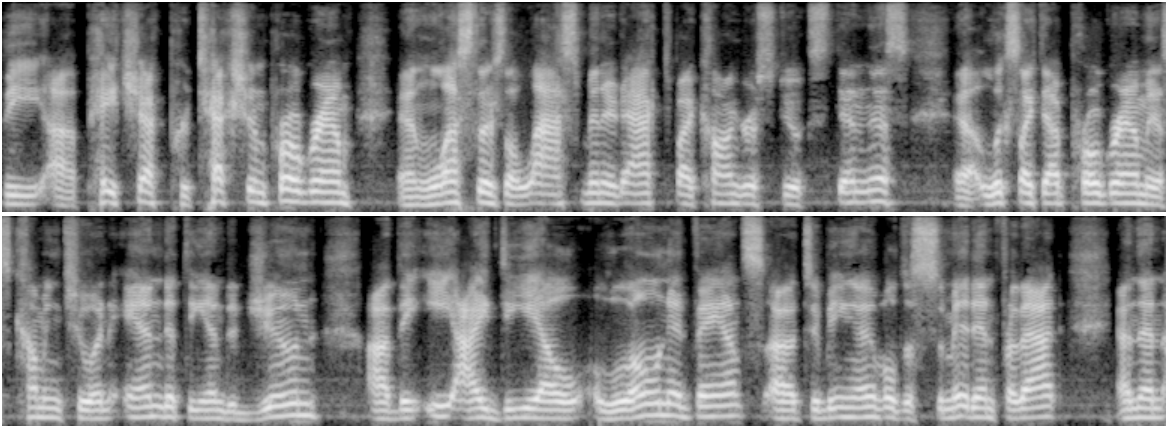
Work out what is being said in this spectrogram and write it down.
The uh, Paycheck Protection Program, unless there's a last minute act by Congress to extend this, uh, it looks like that program is coming to an end at the end of June. Uh, the EIDL loan advance uh, to being able to submit in for that. And then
